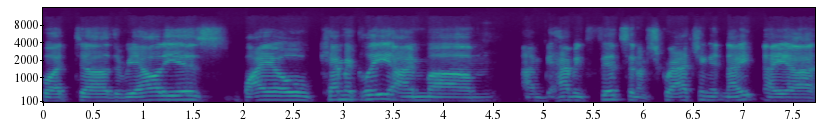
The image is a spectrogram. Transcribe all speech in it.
But uh, the reality is, biochemically, I'm um, I'm having fits and I'm scratching at night. I uh,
